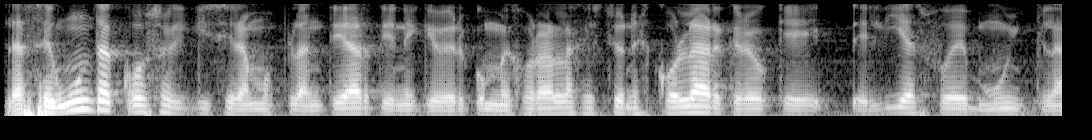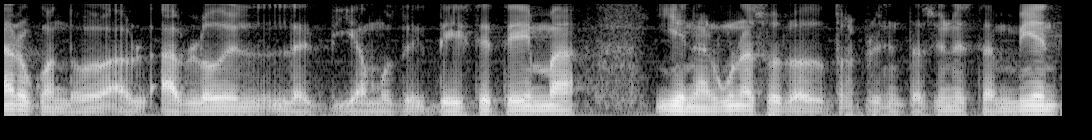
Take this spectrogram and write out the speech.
La segunda cosa que quisiéramos plantear tiene que ver con mejorar la gestión escolar. Creo que Elías fue muy claro cuando habló de, este tema y en algunas otras presentaciones también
